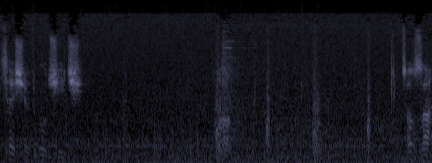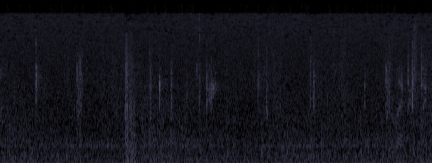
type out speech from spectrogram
chcę się wrócić. O. Co za... Okej. To najpierw tego.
